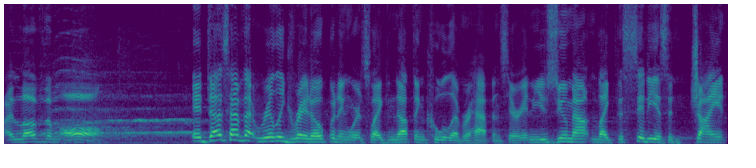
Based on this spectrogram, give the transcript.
I love them all. It does have that really great opening where it's like nothing cool ever happens here, and you zoom out and like the city is a giant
